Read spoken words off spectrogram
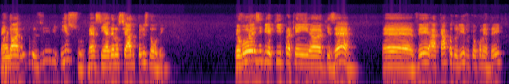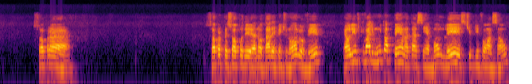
Né? Então, inclusive, isso né, assim, é denunciado pelo Snowden. Eu vou exibir aqui para quem uh, quiser é, ver a capa do livro que eu comentei, só para só para o pessoal poder anotar de repente o nome ou ver. É um livro que vale muito a pena, tá? Assim, é bom ler esse tipo de informação.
